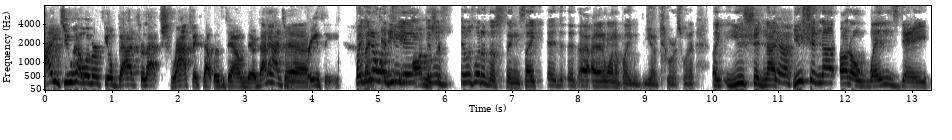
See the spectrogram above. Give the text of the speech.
I do, however, feel bad for that traffic that was down there. That had to yeah. be crazy. But like you know what? It, it was it was one of those things. Like uh, it, I don't want to blame you know tourists. What it like you should not. Yeah. You should not on a Wednesday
